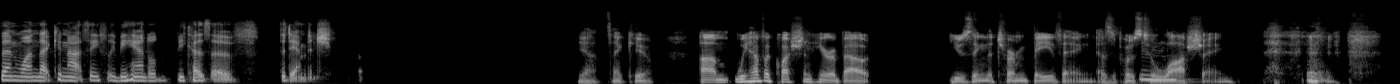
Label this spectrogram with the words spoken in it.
than one that cannot safely be handled because of the damage. Yeah, thank you. Um, we have a question here about using the term bathing as opposed to mm. washing. Mm.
